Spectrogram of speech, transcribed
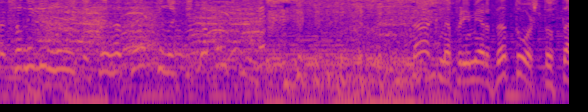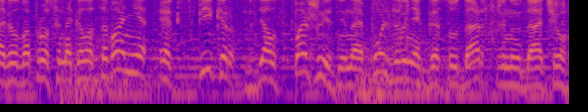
Так що не лінуйтесь, не газетки носіть, а працюйте. Так, например, за то, что ставил вопросы на голосование, экс-спикер взял в пожизненное пользование государственную дачу.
